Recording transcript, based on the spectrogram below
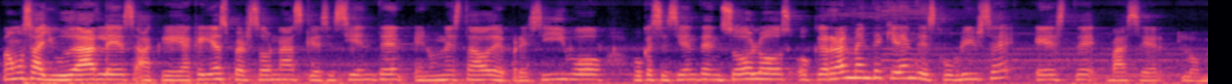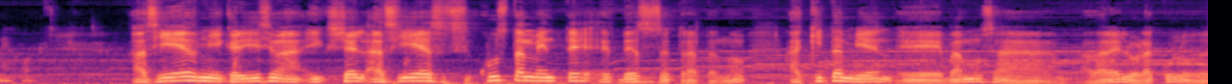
vamos a ayudarles a que aquellas personas que se sienten en un estado depresivo o que se sienten solos o que realmente quieren descubrirse, este va a ser lo mejor. Así es, mi queridísima Ixchel, así es, justamente de eso se trata, ¿no? Aquí también eh, vamos a, dar el oráculo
